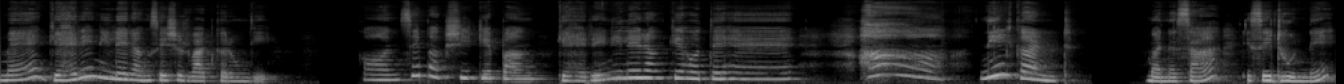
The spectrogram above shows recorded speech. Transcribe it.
मैं गहरे नीले रंग से शुरुआत करूँगी। कौन से पक्षी के पंख गहरे नीले रंग के होते हैं? हाँ नीलकंठ। मनसा इसे ढूँढने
